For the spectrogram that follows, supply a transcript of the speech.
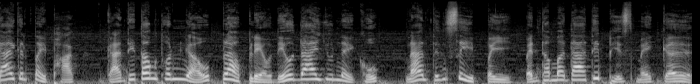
ย้ายกันไปพัก การที่ต้องทนเหงาเปล่าเปลี่ยวเดียวได้อยู่ในคุก นานถึง 4 ปี เป็นธรรมดาที่พิสเมเกอร์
